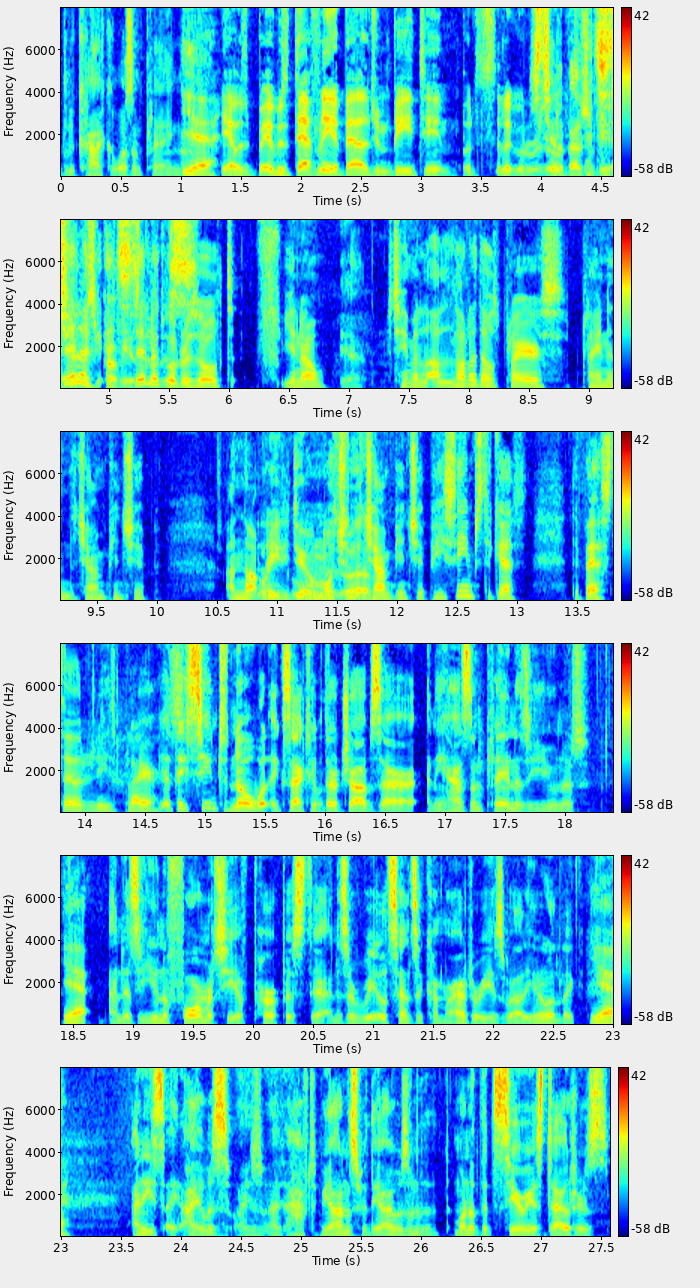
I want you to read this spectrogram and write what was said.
Lukaku wasn't playing. or- Yeah, Yeah, it was. It was definitely a Belgian B team, but it's still a good result. Still a Belgian it's B still, team. a, It's it's probably as still a good good as- result. f- You know, Yeah. Team a lot of those players playing in the championship and not really doing much as in the championship. He seems to get the best out of these players. Yeah, they seem to know what exactly what their jobs are, and he has them playing as a unit, yeah, and there's a uniformity of purpose there, and there's a real sense of camaraderie as well. You know, like yeah, And he's, I, I was, I was, I have to be honest with you, I was one of the, one of the serious doubters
